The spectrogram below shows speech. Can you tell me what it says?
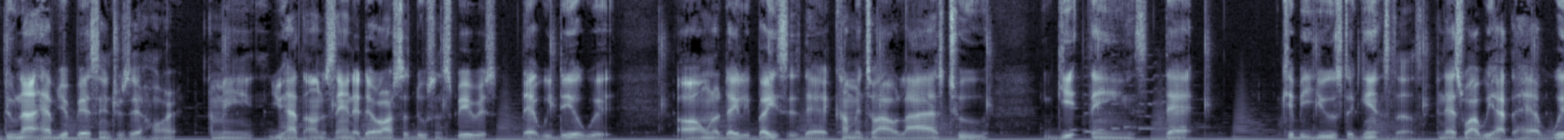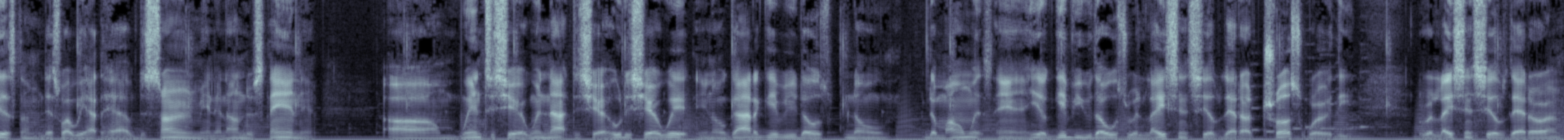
do not have your best interest at heart. I mean, you have to understand that there are seducing spirits that we deal with uh, on a daily basis that come into our lives to get things that could be used against us. And that's why we have to have wisdom. That's why we have to have discernment and understanding um, when to share, when not to share, who to share with. You know, God will give you those, you know, the moments, and He'll give you those relationships that are trustworthy, relationships that are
